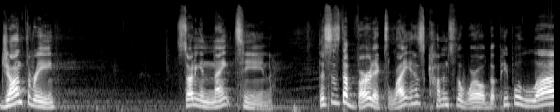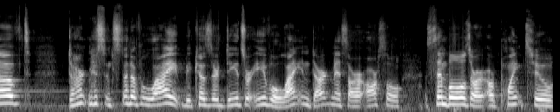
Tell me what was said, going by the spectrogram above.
John 3, starting in 19. This is the verdict. Light has come into the world, but people loved darkness instead of light because their deeds were evil. Light and darkness are also symbols or, or point to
